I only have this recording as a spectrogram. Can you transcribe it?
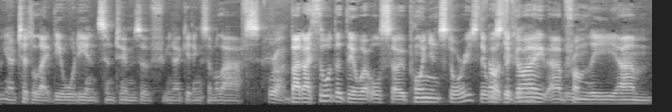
you know titillate the audience in terms of you know getting some laughs. Right. But I thought that there were also poignant stories. There Oh, was the guy uh, from the. Um,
